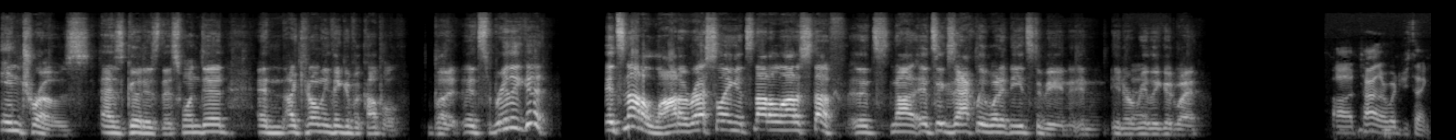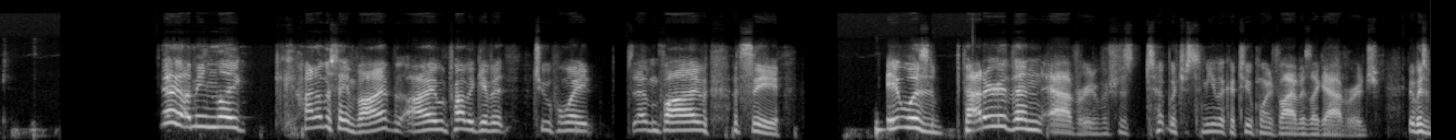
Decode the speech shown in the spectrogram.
intros as good as this one did and I can only think of a couple, but it's really good. It's not a lot of wrestling, it's not a lot of stuff. It's not it's exactly what it needs to be in in, in a Yeah. really good way. Uh, Tyler, what do you think? Yeah, I mean, like, kind of the same vibe. I would probably give it 2.75. Let's see. It was better than average, which is t- which is to me like a 2.5 is like average. It was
